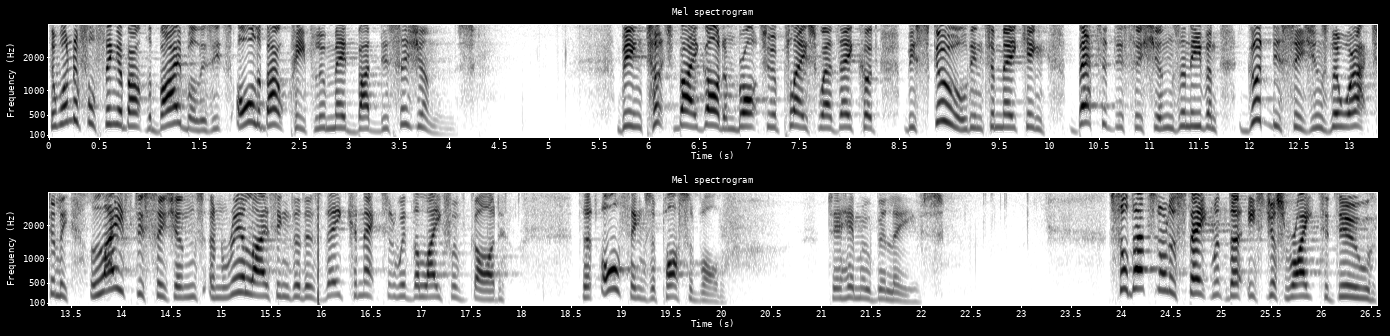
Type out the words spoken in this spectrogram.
the wonderful thing about the Bible is it's all about people who made bad decisions. Being touched by God and brought to a place where they could be schooled into making better decisions and even good decisions that were actually life decisions, and realizing that as they connected with the life of God, that all things are possible to him who believes. So that's not a statement that it's just right to do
